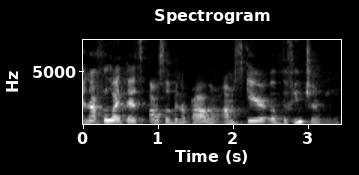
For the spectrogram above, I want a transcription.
And I feel like that's also been a problem. I'm scared of the future me.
